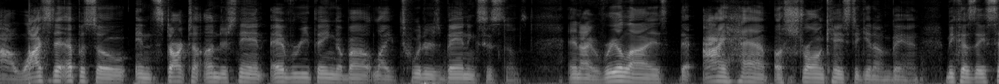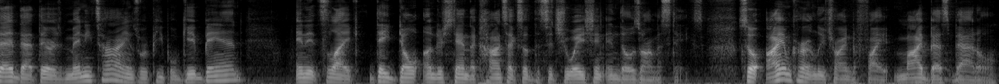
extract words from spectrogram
I watch the episode and start to understand everything about like Twitter's banning systems. And I realize that I have a strong case to get unbanned because they said that there's many times where people get banned and it's like they don't understand the context of the situation and those are mistakes. So I am currently trying to fight my best battle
